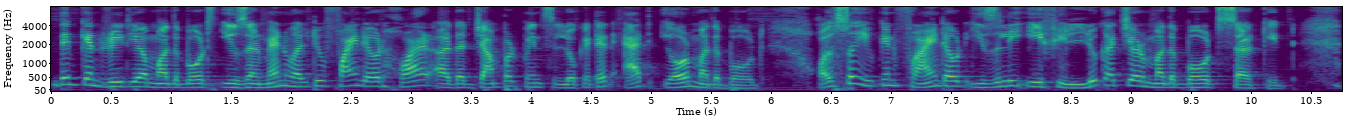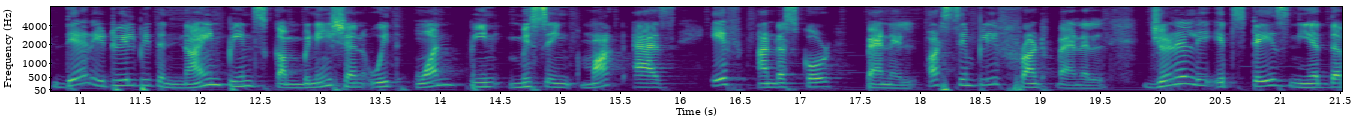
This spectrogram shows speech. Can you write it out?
then can read your motherboard's user manual to find out where are the jumper pins located at your motherboard. Also, you can find out easily if you look at your motherboard circuit. There it will be the 9 pins combination with one pin missing marked as F underscore panel or simply front panel. Generally, it stays near the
